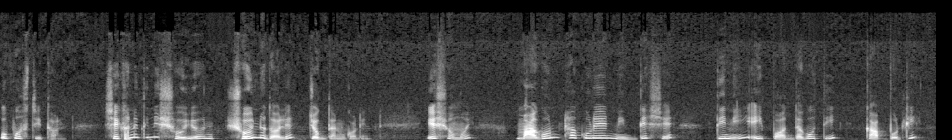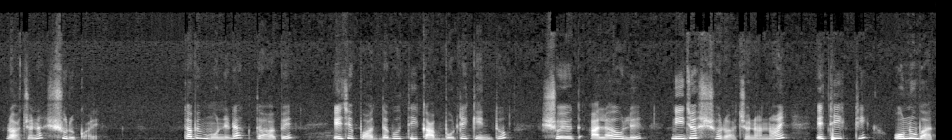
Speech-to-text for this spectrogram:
উপস্থিত হন। সেখানে তিনি সৈন্য সৈন্য দলে যোগদান করেন। এ সময় মাগন ঠাকুরের নির্দেশে তিনি এই পদ্মাবতী কাব্যটি রচনা শুরু করেন। তবে মনে রাখতে হবে, এই যে পদ্মাবতী কাব্যটি কিন্তু সৈয়দ আলাউলের নিজস্ব রচনা নয়, এটি একটি অনুবাদ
